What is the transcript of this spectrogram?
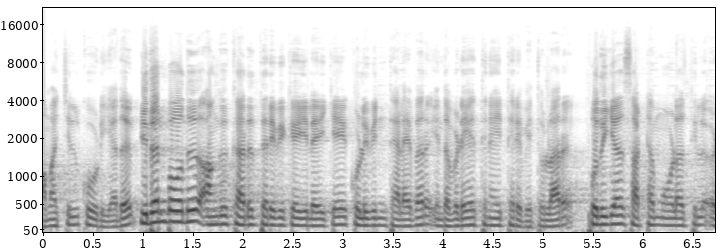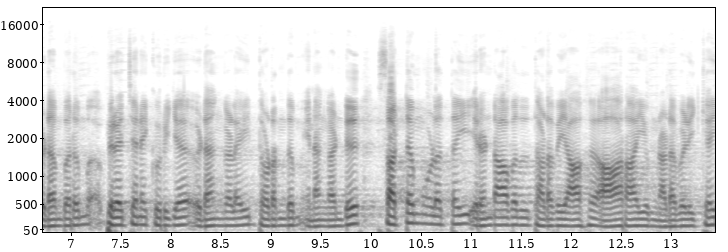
அமைச்சில் கூடியது. இதன்போது அங்கு கருத்து தெரிவிக்கையிலேயே குழுவின் தலைவர் இந்த விடயத்தினை தெரிவித்துள்ளார். புதிய சட்டமூலத்தில் இடம்பெறும் பிரச்சினைக்குரிய இடங்களை தொடர்ந்தும் இனங்கண்டு சட்டமூலத்தை இரண்டாவது தடவையாக ஆராயும் நடவடிக்கை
